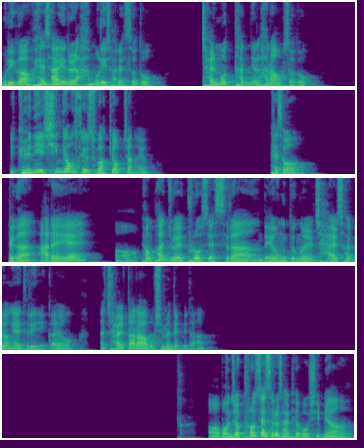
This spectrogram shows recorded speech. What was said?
우리가 회사 일을 아무리 잘했어도 잘못한 일 하나 없어도 괜히 신경 쓰일 수밖에 없잖아요. 해서 제가 아래에 어, 평판조의 프로세스랑 내용 등을 잘 설명해 드리니까요. 잘 따라와 보시면 됩니다. 어, 먼저 프로세스를 살펴보시면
